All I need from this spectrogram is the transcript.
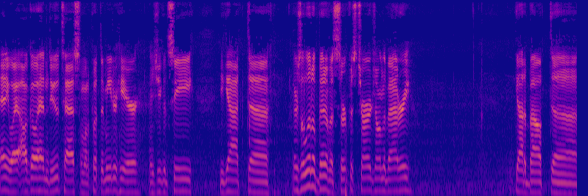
anyway, I'll go ahead and do the test. I'm going to put the meter here. As you can see, you got, uh, there's a little bit of a surface charge on the battery got about uh,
